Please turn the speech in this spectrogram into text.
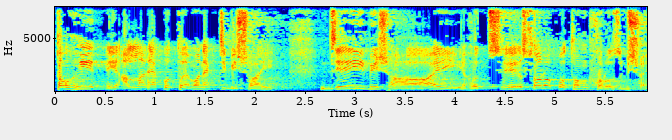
তহিদ, এই আল্লাহর একত্র এমন একটি বিষয়, যেই বিষয় হচ্ছে সর্বপ্রথম ফরজ বিষয়।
